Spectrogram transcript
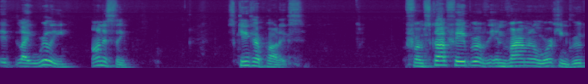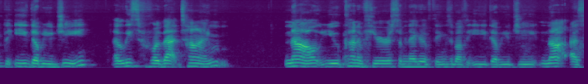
It like really, honestly, skincare products from Scott Faber of the Environmental Working Group, the EWG, at least for that time. Now you kind of hear some negative things about the EWG, not as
